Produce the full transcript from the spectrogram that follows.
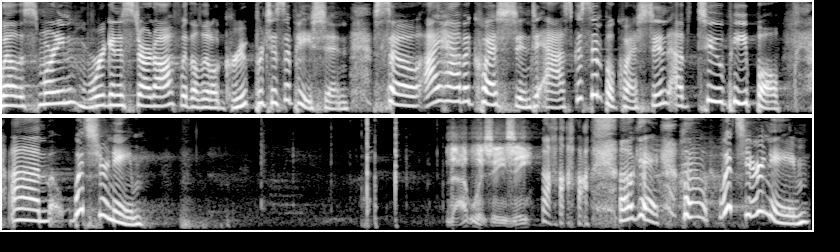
Well, this morning we're going to start off with a little group participation. So I have a question to ask, a simple question of two people. Um, what's your name? That was easy. okay, what's your name?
